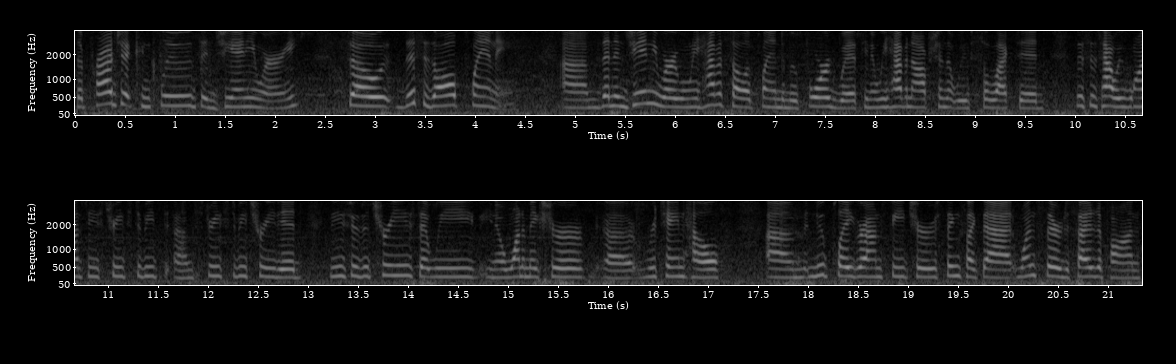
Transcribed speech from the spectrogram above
the project concludes in January, so this is all planning. Um, then in January, when we have a solid plan to move forward with, you know, we have an option that we've selected. This is how we want these streets to be um, streets to be treated. These are the trees that we, you know, want to make sure uh, retain health. Um, new playground features, things like that. Once they're decided upon,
